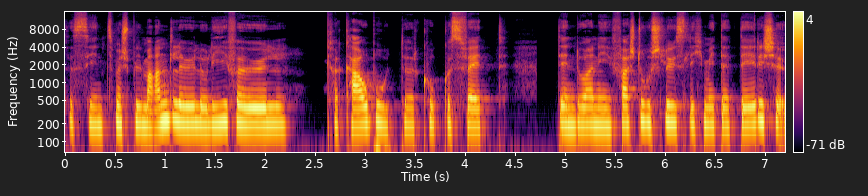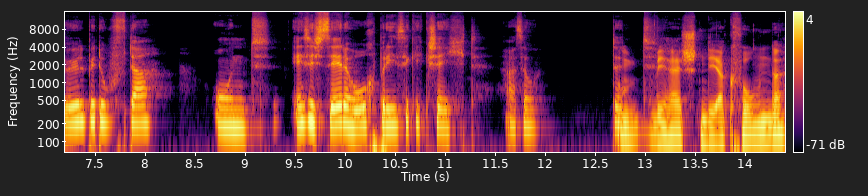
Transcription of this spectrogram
Das sind zum Beispiel Mandelöl, Olivenöl, Kakaobutter, Kokosfett. Dann tue ich fast ausschließlich mit ätherischen Öl beduften. Und es ist eine sehr hochpreisige Geschichte. Also, Und wie hast du die gefunden?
